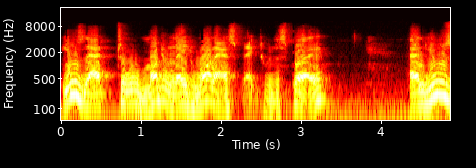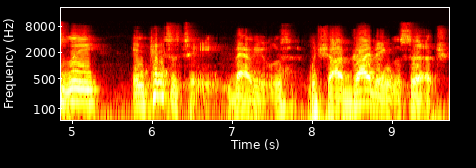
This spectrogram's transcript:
use that to modulate one aspect of a display, and use the intensity values which are driving the search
